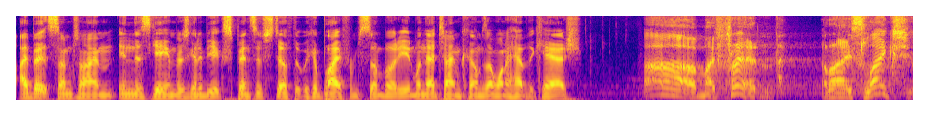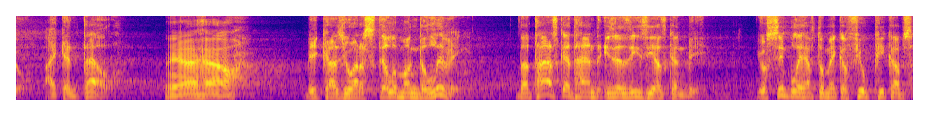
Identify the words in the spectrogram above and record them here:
I bet sometime in this game there's going to be expensive stuff that we could buy from somebody, and when that time comes, I want to have the cash. Ah, my friend. Rais likes you, I can tell. Yeah, how? Because you are still among the living. The task at hand is as easy as can be. You simply have to make a few pickups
